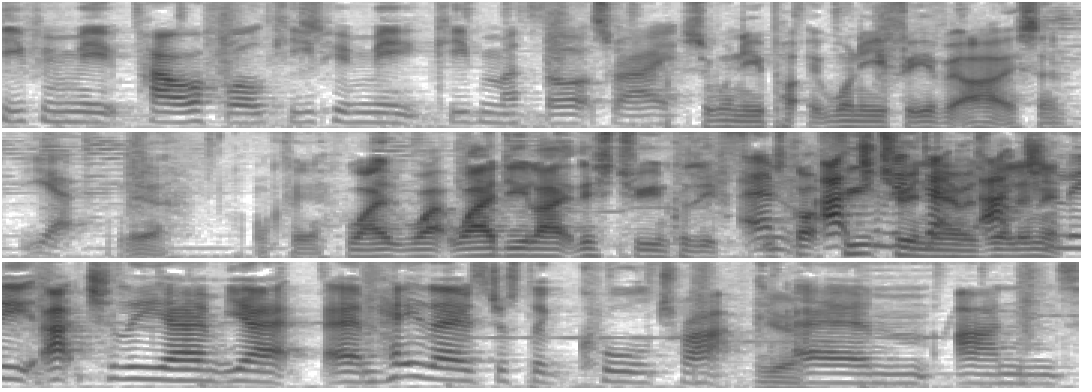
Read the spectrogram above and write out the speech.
keeping me powerful, keeping me, keeping my thoughts right. So one of your one of your favorite artists, then? Yeah. Yeah. Okay. Why why, why do you like this tune? Because it, it's Um, got actually, feature in there as well, isn't it? actually, actually, um, yeah. Um, hey there is just a cool track. Yeah. Um, and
